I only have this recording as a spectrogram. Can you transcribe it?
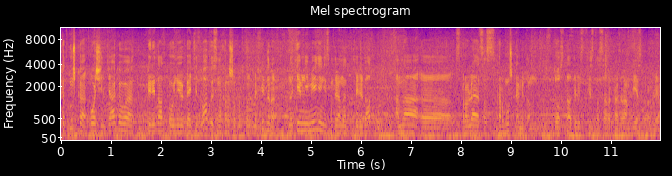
Катушка очень тяговая, передатка у нее 5,2, то есть она хорошо подходит для фидера, но тем не менее, несмотря на эту передатку, она э, справляется с кормушками там, до 130-140 грамм без проблем.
